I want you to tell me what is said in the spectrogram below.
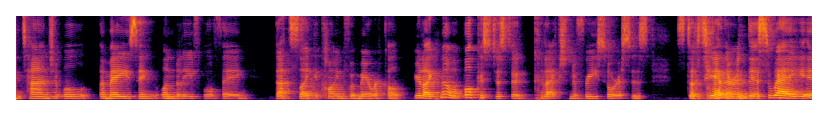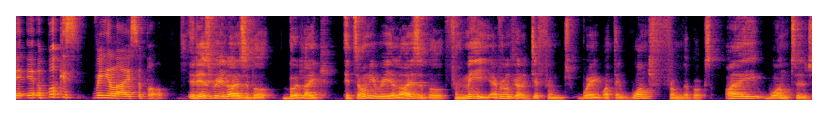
intangible, amazing, unbelievable thing that's like a kind of a miracle. You're like, no, a book is just a collection of resources stuck together in this way. It- it- a book is realizable. It is realizable, but like it's only realizable for me. Everyone's got a different way what they want from their books. I wanted,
